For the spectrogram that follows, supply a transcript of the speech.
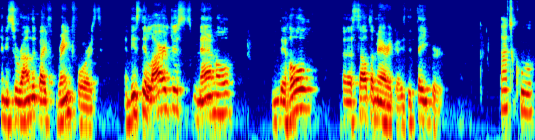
and it's surrounded by rainforest. And this is the largest mammal in the whole uh, South America, is the tapir. That's cool.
